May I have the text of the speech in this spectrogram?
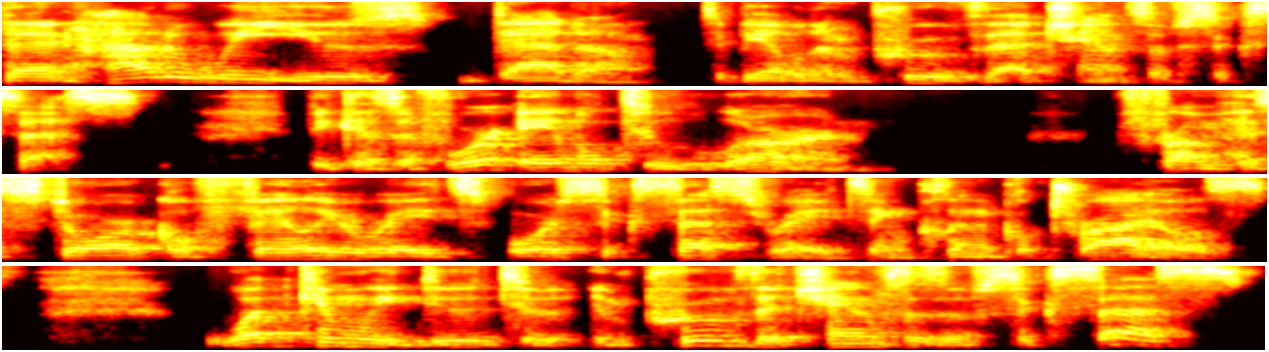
then how do we use data to be able to improve that chance of success? Because if we're able to learn from historical failure rates or success rates in clinical trials, what can we do to improve the chances of success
